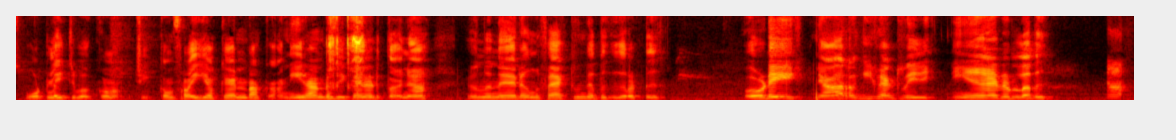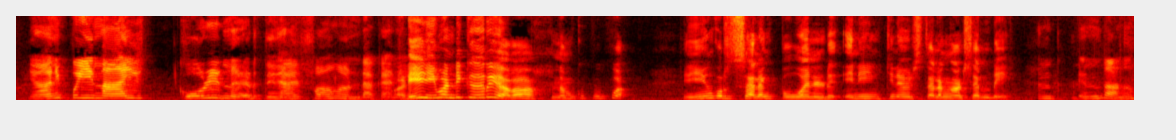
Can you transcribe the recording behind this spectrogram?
സ്പോട്ട് ലൈറ്റ് വെക്കണം. ചിക്കൻ ഫ്രൈ ഒക്കെ ഉണ്ടാക്കാം. നീ രണ്ട് ചിക്കൻ എടുത്തോ? ഞാൻ ഒന്ന് നേരെ ഒന്ന് ഫാക്ടറിന്റെ അകത്ത് കീറട്ട് എവിടെ? ഞാൻ ഇറങ്ങി ഫാക്ടറിയിൽ. നീ ആടെ ഉള്ളത്? ഞാ- ഞാനിപ്പോ ഈ നായ കോഴി എടുത്ത്. ഞാൻ ഫാം ഉണ്ടാക്കാൻ. അടേ നീ വണ്ടി കയറിയാ വാ നമുക്ക് പോവാ. ഇനിയും കുറച്ച് സ്ഥലം പോവാനുണ്ട്. ഇനി എനിക്ക് ഞാൻ ഒരു സ്ഥലം കാണിച്ചു തരണ്ടേ എന്താണ്?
